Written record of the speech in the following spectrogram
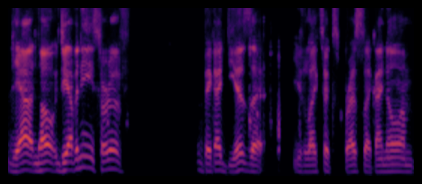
Yeah. No. Do you have any sort of big ideas that you'd like to express? Like I know I'm.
